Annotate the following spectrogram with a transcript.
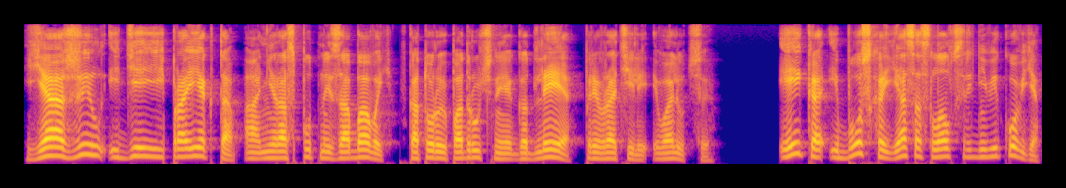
Я жил идеей проекта, а не распутной забавой, в которую подручные Годлея превратили эволюцию. Эйка и Босха я сослал в средневековье,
